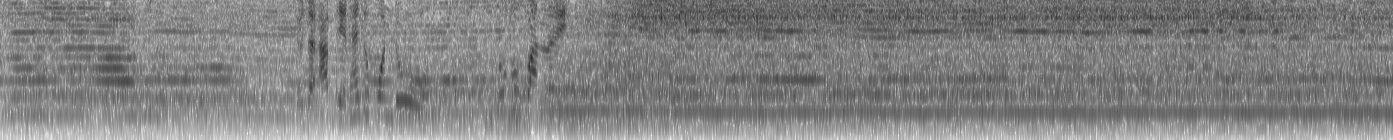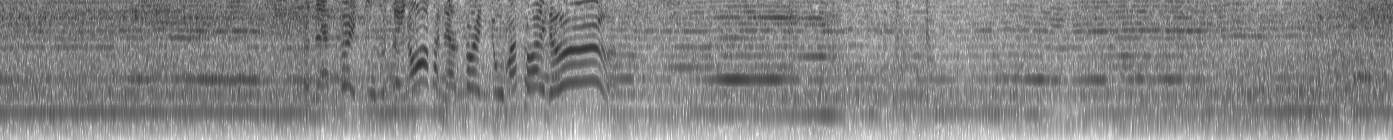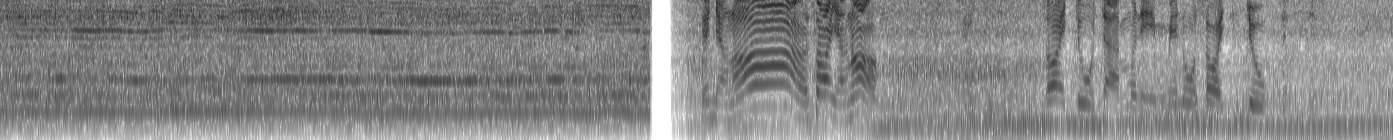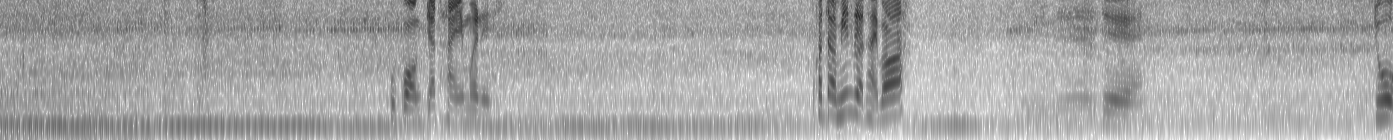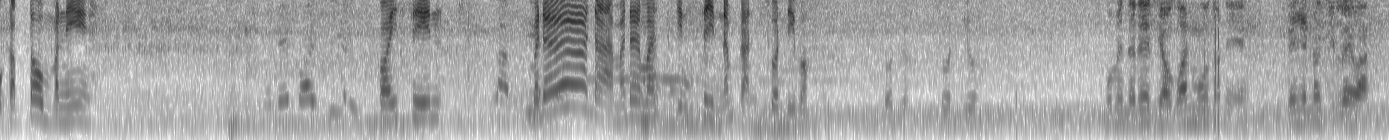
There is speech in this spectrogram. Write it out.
เดี๋ยวจะอัปเดตให้ทุกคนดูทุกๆวันเลยแผนกซอยจูมาใส่นอแผนกซอยจูมาซอยเด้อ นี้เมนูซอยจูผู้กองจัดให้มื้อนี้เขาเจะมีเลือดให้บ่นี่นี่เจจุกับต้มวันนี้มันเป็นก้อยซีนก้อยซีนลาบซีนมาเด้อจ้ามาเด้อมากินซีนน้ำกันสดดีบ่สดอยู่สดอยู่ผมเป็นแต่ได้เที่ยวก้อนหมูตัวนี้ได้เห็นต้องกินเลยวะอ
